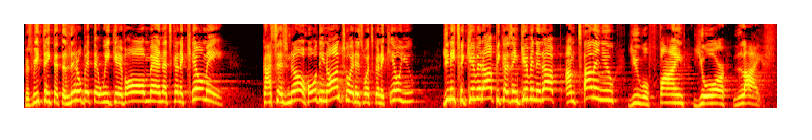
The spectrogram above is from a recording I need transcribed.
Because we think that the little bit that we give, oh man, that's going to kill me. God says, no, holding on to it is what's going to kill you. You need to give it up because in giving it up, I'm telling you, you will find your life.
